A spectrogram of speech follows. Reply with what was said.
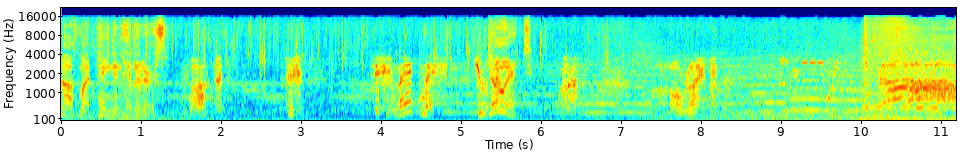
Turn off my pain inhibitors. What? This, this is madness. You Do it! All right. Pain.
